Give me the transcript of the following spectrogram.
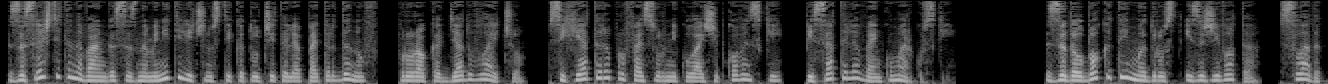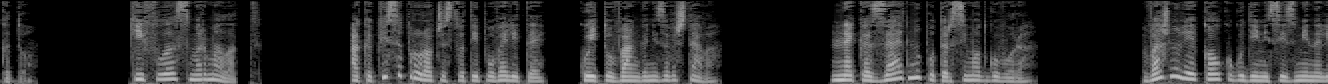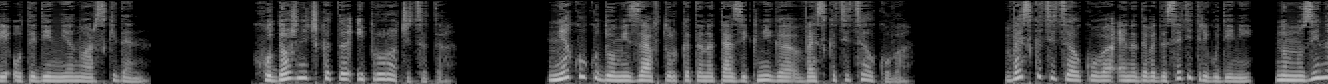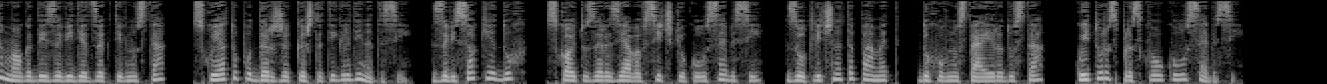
За срещите на Ванга са знаменити личности като учителя Петър Дънов, пророка дядо Влайчо, психиатъра професор Николай Шипковенски, писателя Венко Марковски. За дълбоката и мъдрост и за живота, сладък като. Кифла с мармалът. А какви са пророчествата и повелите, които Ванга ни завещава? Нека заедно потърсим отговора. Важно ли е колко години са изминали от един януарски ден? Художничката и пророчицата. Няколко думи за авторката на тази книга Веска Цицелкова. Веска Цицелкова е на 93 години, но мнозина могат да й завидят за активността, с която поддържа къщата и градината си, за високия дух, с който заразява всички около себе си, за отличната памет, духовността и радостта, които разпръсква около себе си.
